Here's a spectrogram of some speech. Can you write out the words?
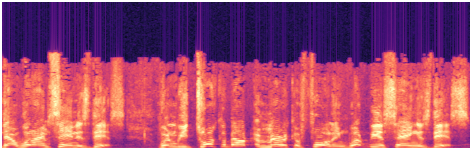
Now, what I'm saying is this. When we talk about America falling, what we are saying is this.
